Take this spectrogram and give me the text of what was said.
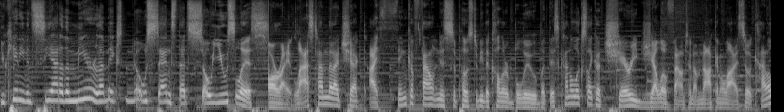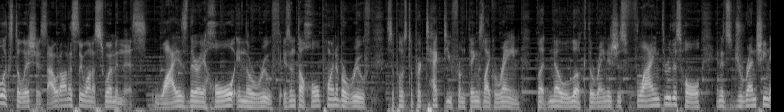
You can't even see out of the mirror. That makes no sense. That's so useless. All right, last time that I checked, I think a fountain is supposed to be the color blue, but this kind of looks like a cherry jello fountain, I'm not to lie. So it kind of looks delicious. I would honestly want to swim in this. Why is there a hole in the roof? Isn't the whole point of a roof supposed to protect you from things like rain? But no, look, the rain is just flying through this hole and it's drenching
